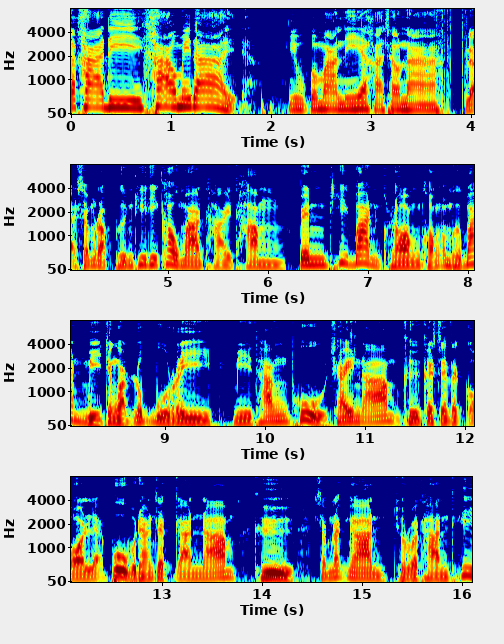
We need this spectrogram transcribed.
ราคาดีข้าวไม่ได้ อยู่ประมาณนี้อะค่ะ ชาวนา และสำหรับพื้นที่ที่เข้ามาถ่ายทำเป็นที่บ้านคลองของอำเภอบ้านหมี่จังหวัดลบบุรี มีทั้งผู้ใช้น้ำคือเกษตรกรและผู้บริหารจัดการน้ำคือสำนักงานชลประทานที่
